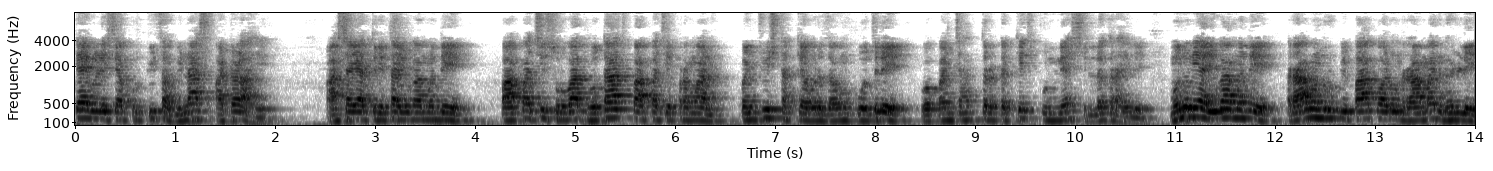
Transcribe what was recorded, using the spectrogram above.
त्यावेळेस या पृथ्वीचा विनाश अटळ आहे. अशा या त्रेतायुगामध्ये पापाची सुरुवात होताच पापाचे प्रमाण पंचवीस टक्क्यावर जाऊन पोचले व पंच्याहत्तर टक्केच पुण्य शिल्लक राहिले. म्हणून या युगामध्ये रावण रूपी पाप वाढून रामायण घडले.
